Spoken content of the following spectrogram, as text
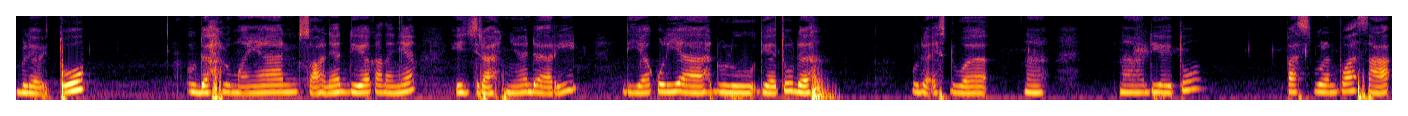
beliau itu udah lumayan soalnya dia katanya hijrahnya dari dia kuliah dulu. Dia tuh udah udah S2 nah nah dia itu pas bulan puasa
